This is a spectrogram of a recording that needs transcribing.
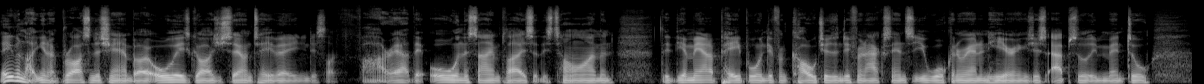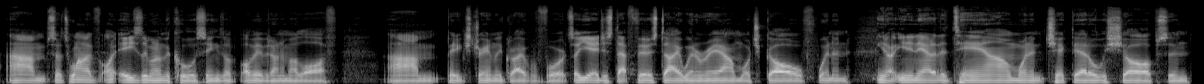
Even like you know Bryson DeChambeau, all these guys you see on TV, and you're just like far out. They're all in the same place at this time, and the, the amount of people and different cultures and different accents that you're walking around and hearing is just absolutely mental. Um, so it's one of easily one of the coolest things I've, I've ever done in my life. Um, been extremely grateful for it. So yeah, just that first day went around, watched golf, went and you know in and out of the town, went and checked out all the shops and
